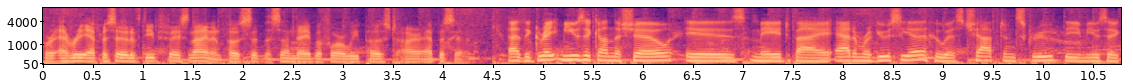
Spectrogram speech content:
for every episode of Deep Space Nine and posts it the Sunday before we post our episode. Uh, the great music on the show is made by Adam Ragusea, who has chopped and screwed the music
